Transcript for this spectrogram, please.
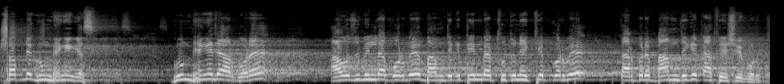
স্বপ্নে ঘুম ভেঙে গেছে। ঘুম ভেঙে যাওয়ার পরে আউজুবিল্লা পড়বে, বাম দিকে তিনবার থুতু নিক্ষেপ করবে, তারপরে বাম দিকে কাত হয়ে শুয়ে পড়বে।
